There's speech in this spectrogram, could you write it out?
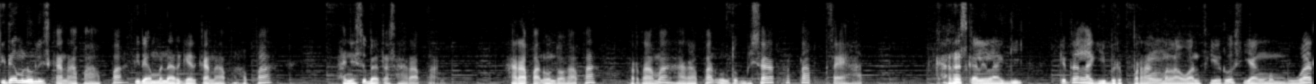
tidak menuliskan apa-apa tidak menargetkan apa-apa hanya sebatas harapan harapan untuk apa pertama harapan untuk bisa tetap sehat karena sekali lagi kita lagi berperang melawan virus yang membuat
